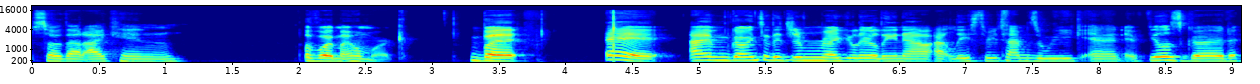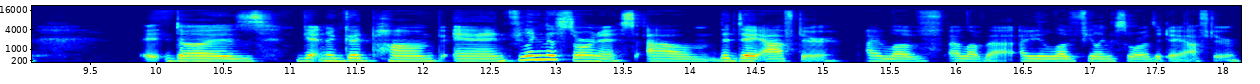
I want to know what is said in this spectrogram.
so that I can avoid my homework. But hey, I'm going to the gym regularly now, at least 3 times a week and it feels good it does getting a good pump and feeling the soreness um the day after. I love i love that. I love feeling sore the day after.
